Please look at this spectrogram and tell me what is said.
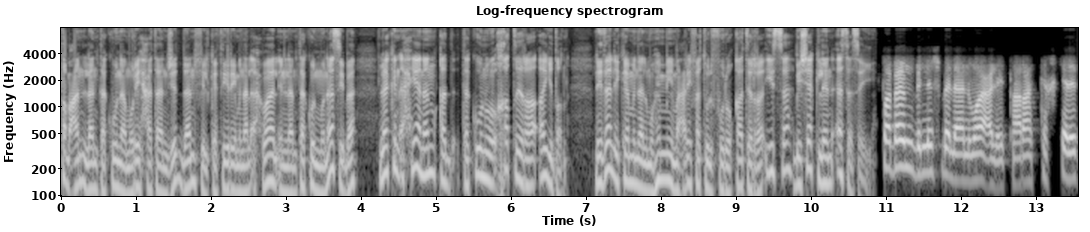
طبعا لن تكون مريحة جدا في الكثير من الأحوال إن لم تكن مناسبة لكن أحيانا قد تكون خطرة أيضا. لذلك من المهم معرفة الفروقات الرئيسة بشكل أساسي. طبعا بالنسبة لأنواع الإطارات تختلف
